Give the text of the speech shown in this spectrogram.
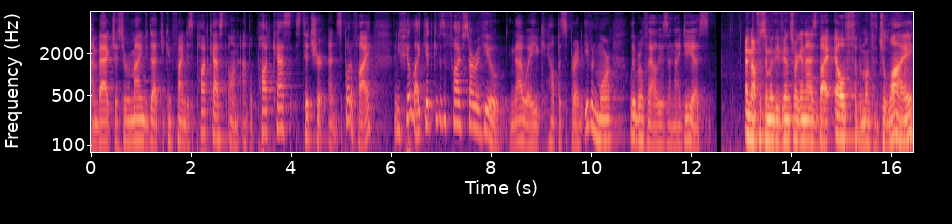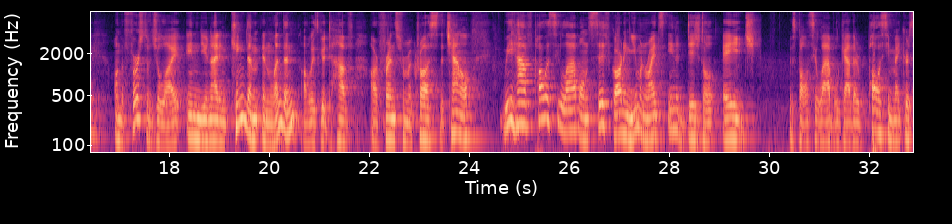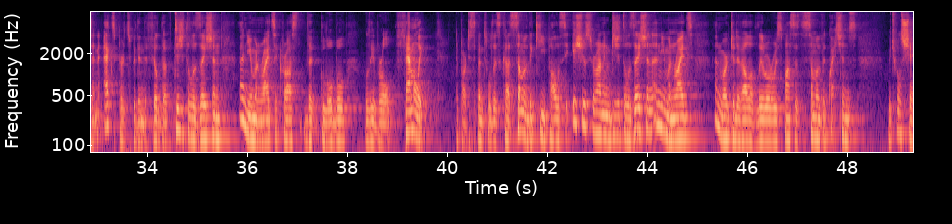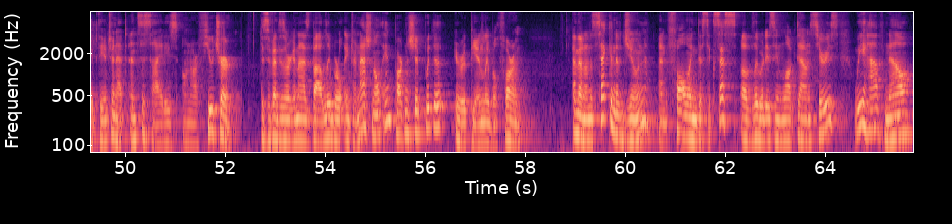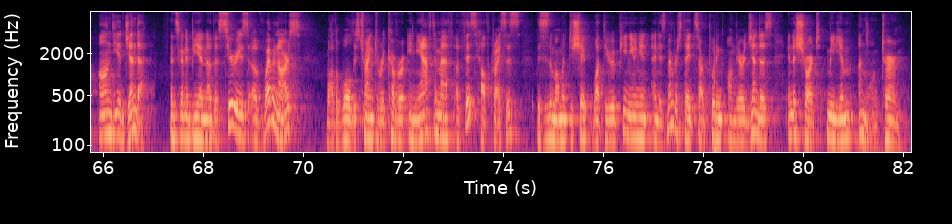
I'm back just to remind you that you can find this podcast on Apple Podcasts, Stitcher, and Spotify. And if you like it, give us a five star review. In that way, you can help us spread even more liberal values and ideas. And now for some of the events organized by ELF for the month of July. On the 1st of July in the United Kingdom in London, always good to have our friends from across the channel. We have Policy Lab on safeguarding human rights in a digital age. This policy lab will gather policymakers and experts within the field of digitalization and human rights across the global liberal family. The participants will discuss some of the key policy issues surrounding digitalization and human rights and work to develop liberal responses to some of the questions which will shape the internet and societies on our future. This event is organized by Liberal International in partnership with the European Liberal Forum. And then on the 2nd of June, and following the success of Liberties in Lockdown series, we have now on the agenda. It's going to be another series of webinars while the world is trying to recover in the aftermath of this health crisis. This is the moment to shape what the European Union and its member states are putting on their agendas in the short, medium, and long term.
